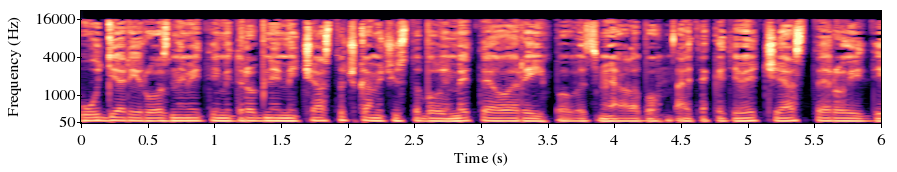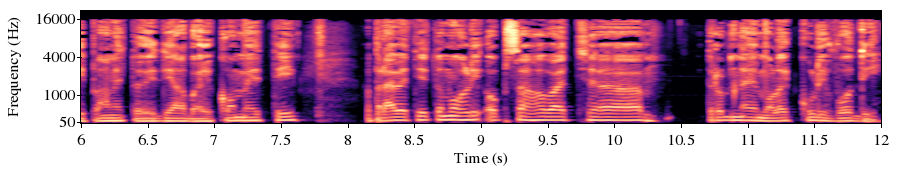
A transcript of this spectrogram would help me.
údery rôznymi tými drobnými čiastočkami, či to boli meteóry, povedzme, alebo aj také tie väčšie asteroidy, planetoidy, alebo aj kométy. A práve tieto mohli obsahovať uh, drobné molekuly vody.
